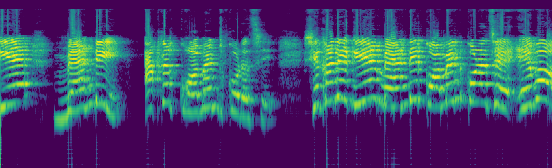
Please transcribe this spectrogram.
গিয়ে ম্যান্ডি একটা কমেন্ট করেছে। সেখানে গিয়ে ম্যান্ডি কমেন্ট করেছে এবং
